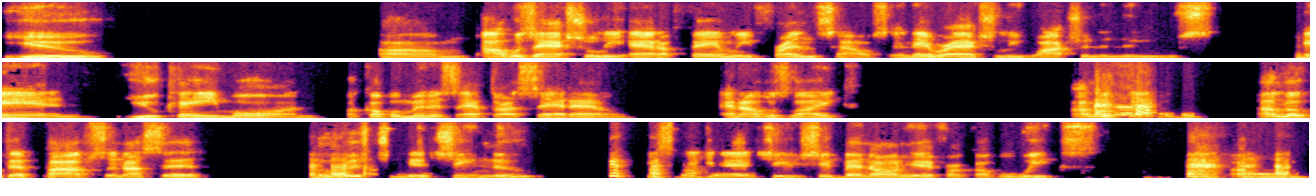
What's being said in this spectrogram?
you um, I was actually at a family friend's house and they were actually watching the news. Mm-hmm. And you came on a couple minutes after I sat down. And I was like, I looked at I looked, I looked at Pops and I said, Who is she? Is she new? He said, Yeah, she she been on here for a couple weeks. Um,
